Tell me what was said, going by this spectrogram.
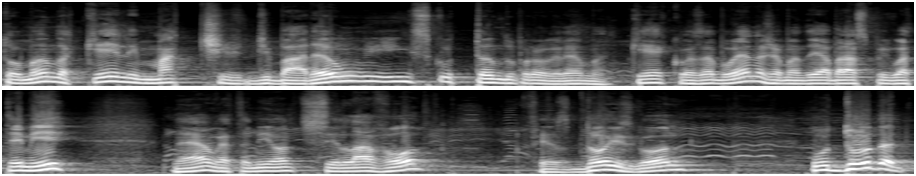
tomando aquele mate de barão e escutando o programa. Que coisa boa, já mandei abraço pro Iguatemi, né? O Iguatemi ontem se lavou, fez dois gols. O Duda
